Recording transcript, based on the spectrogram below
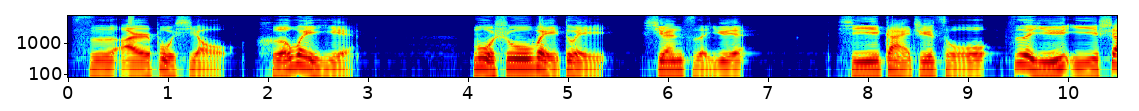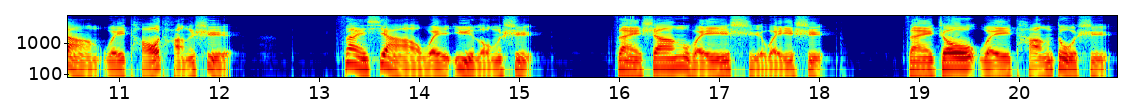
死而不朽，何谓也？’”穆叔未对，宣子曰：“昔盖之祖，自于以上为陶唐氏，在下为玉龙氏。”在商为史为氏，在周为唐杜氏，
